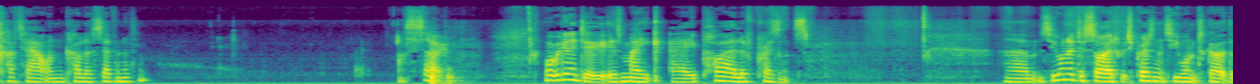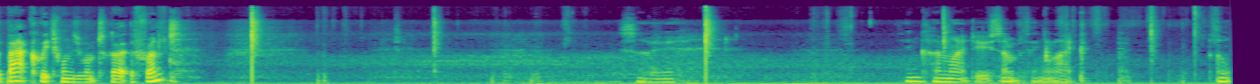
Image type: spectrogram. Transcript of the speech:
cut out and colour seven of them. So, what we're going to do is make a pile of presents. Um, so you want to decide which presents you want to go at the back, which ones you want to go at the front. So I think I might do something like oh,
